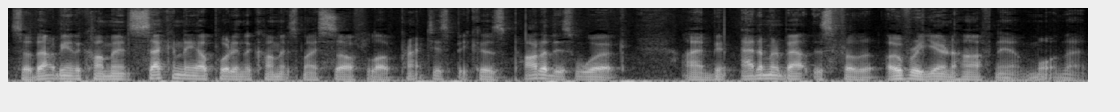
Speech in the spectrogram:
So that'll be in the comments. Secondly, I'll put in the comments my self-love practice because part of this work, I've been adamant about this for over a year and a half now, more than that,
